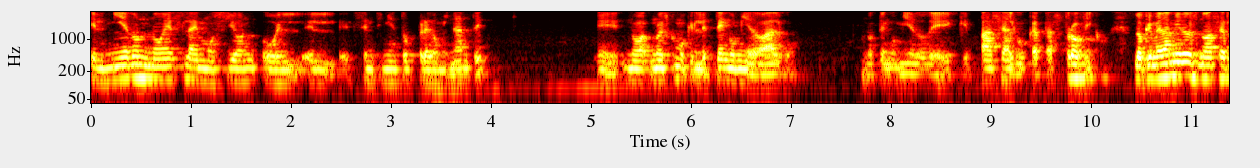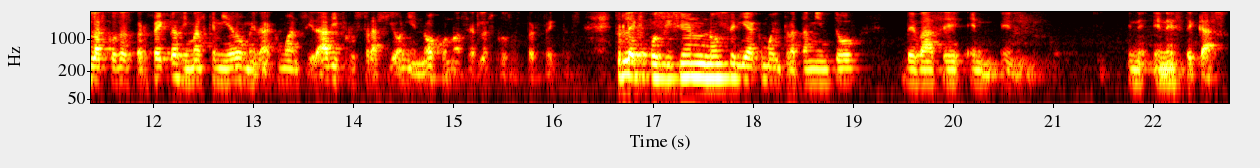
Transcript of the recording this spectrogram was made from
el miedo no es la emoción o el, sentimiento predominante. Eh, no, no es como que le tengo miedo a algo no tengo miedo de que pase algo catastrófico. Lo que me da miedo es no hacer las cosas perfectas y más que miedo me da como ansiedad y frustración y enojo no hacer las cosas perfectas. Entonces la exposición no sería como el tratamiento de base en, en, este caso.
